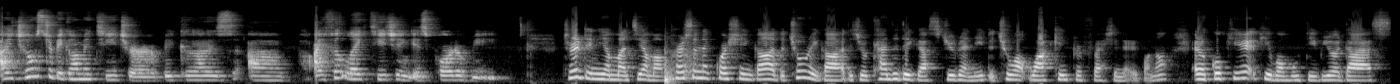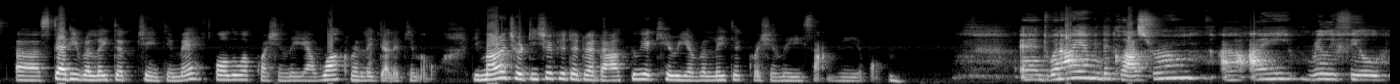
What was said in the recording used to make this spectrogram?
I chose to become a teacher because uh, I feel like teaching is part of me. ကျတို့ဒီနေရာမှာကြည့်ရမှာ personal question ကတချို့တွေကတချို့ candidate က student တွေတချို့က working professional တွေပေါ့နော်အဲ့တော့ကိုဖြေရဲ့အဖြေပေါ်မူတည်ပြီးတော့ဒါ study related ဖြစ်တင်မယ် follow up question လေးရ work related လည်းဖြစ်မှာပေါ့ဒီမှာတော့ချို teacher ဖြစ်တဲ့အတွက်ဒါသူ့ရဲ့ career related question လေးစမေးရပေါ့ and when I am in the classroom, uh, I really feel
